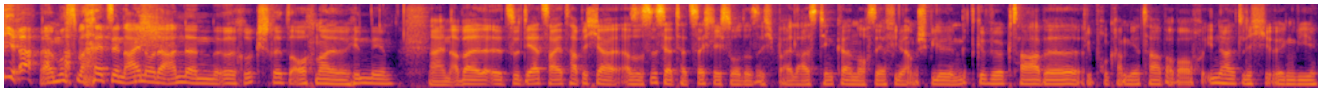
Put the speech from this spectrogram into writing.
Ja. Da muss man halt den einen oder anderen Rückschritt auch mal mal hinnehmen. Nein, aber äh, zu der Zeit habe ich ja, also es ist ja tatsächlich so, dass ich bei Lars Tinker noch sehr viel am Spiel mitgewirkt habe, programmiert habe, aber auch inhaltlich irgendwie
